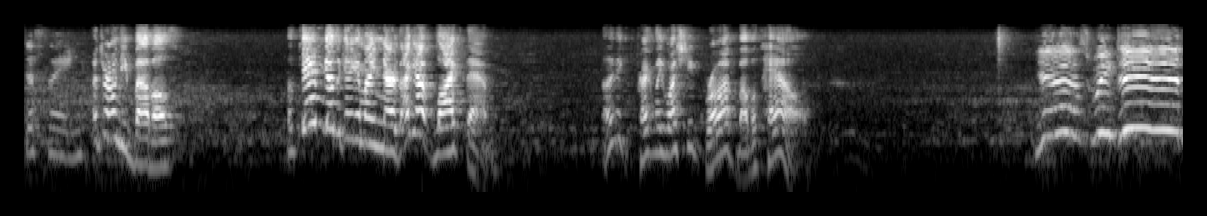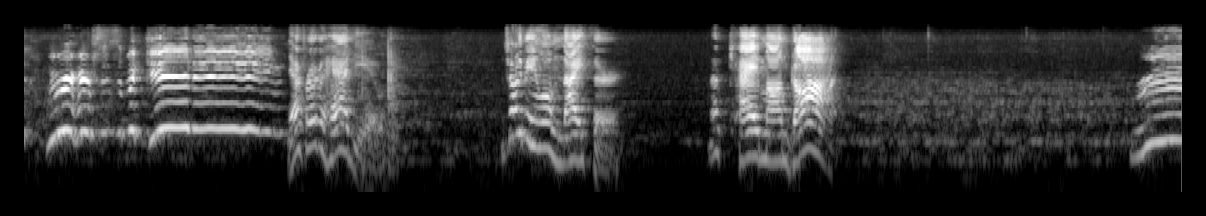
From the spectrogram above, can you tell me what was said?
Just saying. What's wrong with you, Bubbles? Those damn girls are getting on my nerves. I don't like them. I think practically why she grow up, Bubbles. Hell. Yes, we did! We were here since the beginning! Yeah, I forever had you. I'm trying to be a little nicer. Okay, Mom, God. Rude!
